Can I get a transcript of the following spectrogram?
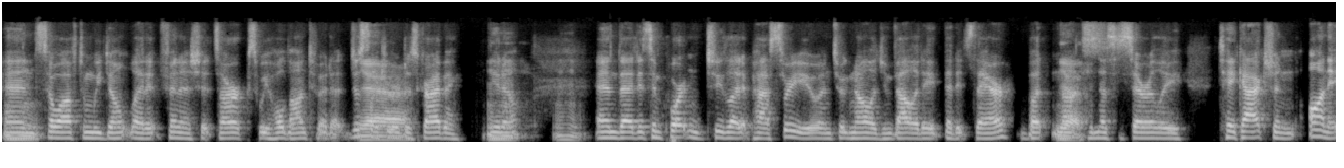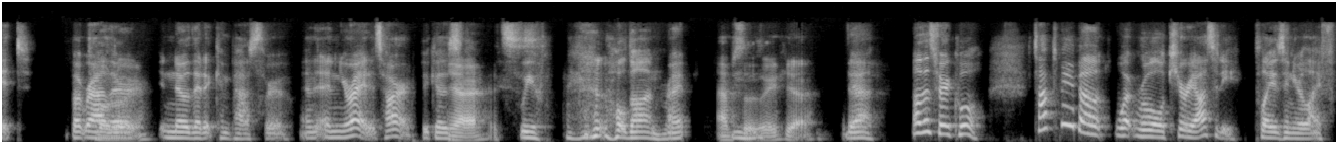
And so often we don't let it finish its arcs. We hold on to it, uh, just like you were Yeah. describing, you know, hmm and that it's important to let it pass through you and to acknowledge and validate that it's there, but not to necessarily take action on it, but rather know that it can pass through. And and you're right, it's hard because yeah it's we hold on, right? absolutely yeah Yeah. Oh, that's very cool. Talk to me about what role curiosity plays in your life.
